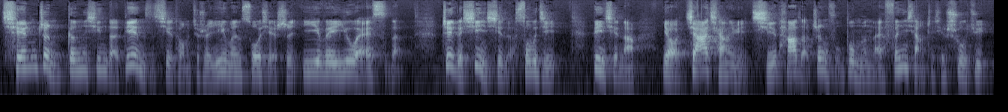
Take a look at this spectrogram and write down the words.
签证更新的电子系统，就是英文缩写是 EVUS 的这个信息的搜集，并且呢要加强与其他的政府部门来分享这些数据。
